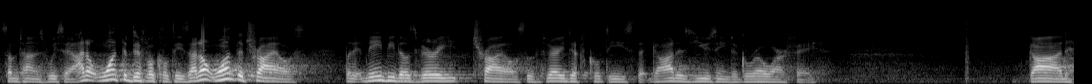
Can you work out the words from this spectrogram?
Sometimes we say, I don't want the difficulties, I don't want the trials, but it may be those very trials, those very difficulties that God is using to grow our faith. God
